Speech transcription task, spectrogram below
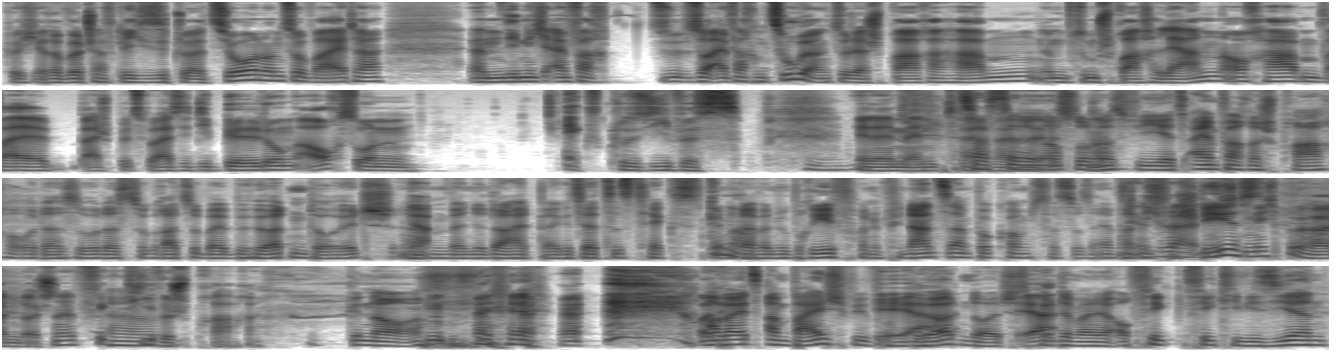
durch ihre wirtschaftliche Situation und so weiter, ähm, die nicht einfach so, einfachen Zugang zu der Sprache haben, ähm, zum Sprachlernen auch haben, weil beispielsweise die Bildung auch so ein exklusives Element Jetzt hast du dann auch ist, ne? sowas wie jetzt einfache Sprache oder so, dass du gerade so bei Behördendeutsch, Ja. ähm, wenn du da halt bei Gesetzestexten Genau. oder wenn du einen Brief von dem Finanzamt bekommst, dass du es einfach Ja, nicht verstehst. Nicht, nicht Behördendeutsch, eine fiktive Ähm, Sprache. Genau. Aber jetzt am Beispiel von Ja, Behördendeutsch, das könnte man ja auch fik fiktivisieren.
